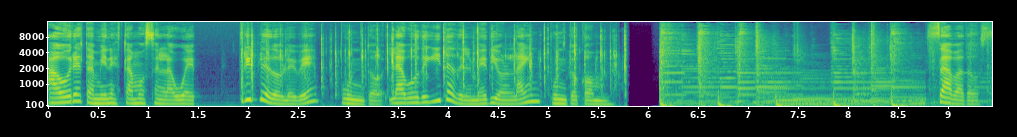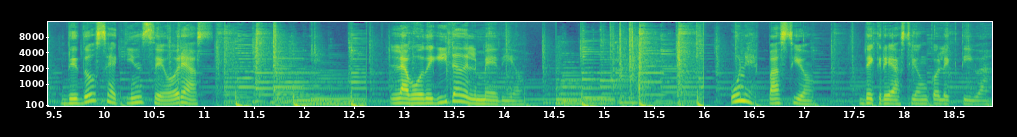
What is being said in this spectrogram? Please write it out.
Ahora también estamos en la web www.labodeguitadelmedioonline.com. Sábados de 12 a 15 horas. La bodeguita del medio. Un espacio de creación colectiva.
